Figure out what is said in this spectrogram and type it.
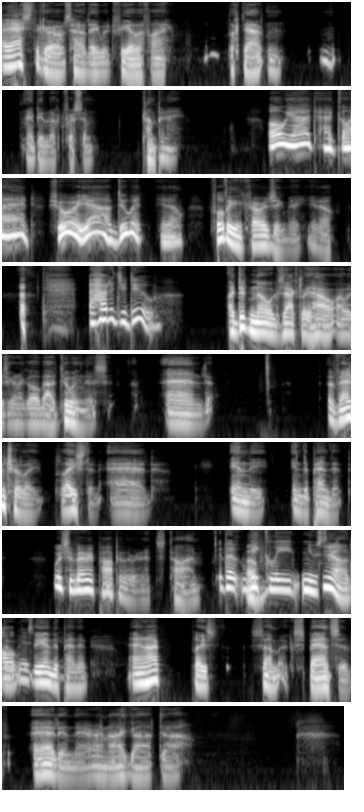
I asked the girls how they would feel if I looked out and maybe looked for some company. Oh, yeah, Dad, go ahead. Sure, yeah, I'll do it, you know, fully encouraging me, you know. How did you do? I didn't know exactly how I was going to go about doing this, and eventually placed an ad in the Independent, was very popular in its time. The Of- weekly news, yeah, alt the, newspaper. the Independent, and I placed some expansive ad in there, and I got uh,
